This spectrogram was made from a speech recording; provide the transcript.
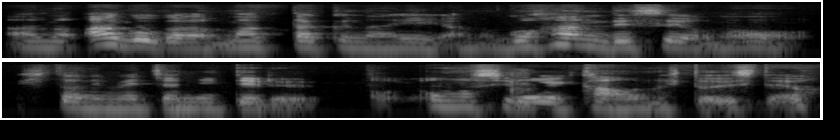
あの、顎が全くない、あの、ご飯ですよの人にめっちゃ似てる、お面白い顔の人でしたよ。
